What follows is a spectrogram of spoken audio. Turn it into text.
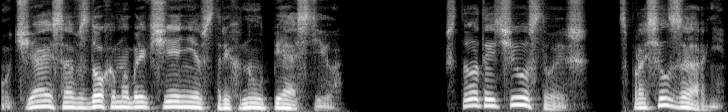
Учай со вздохом облегчения встряхнул пястью. — Что ты чувствуешь? — спросил Зарни.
